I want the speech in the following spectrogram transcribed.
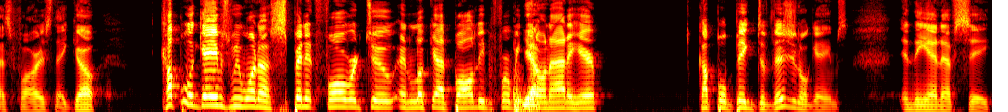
as far as they go couple of games we want to spin it forward to and look at Baldy before we get on out of here. Couple big divisional games in the NFC.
